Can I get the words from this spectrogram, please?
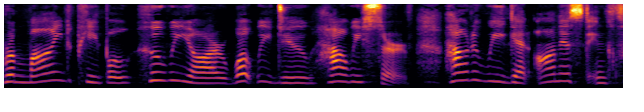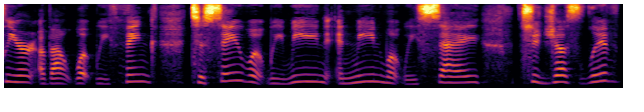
remind people who we are, what we do, how we serve. How do we get honest and clear about what we think, to say what we mean and mean what we say, to just live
